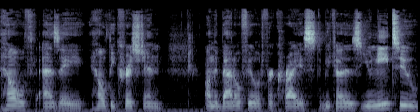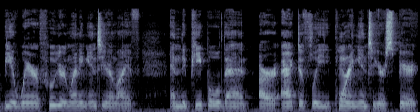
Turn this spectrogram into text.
health as a healthy Christian on the battlefield for Christ because you need to be aware of who you're letting into your life and the people that are actively pouring into your spirit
